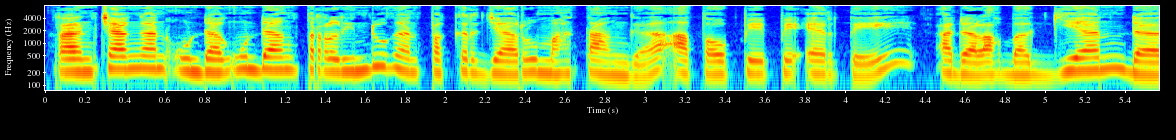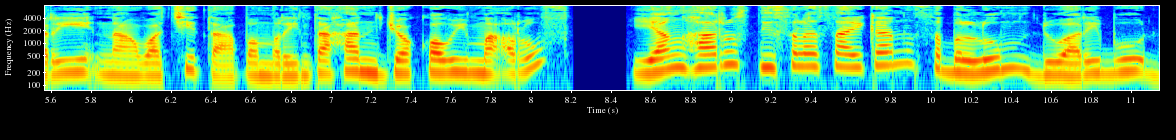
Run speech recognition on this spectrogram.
rancangan Undang-Undang Perlindungan Pekerja Rumah Tangga atau PPRT adalah bagian dari nawacita pemerintahan Jokowi Ma'ruf yang harus diselesaikan sebelum 2024.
